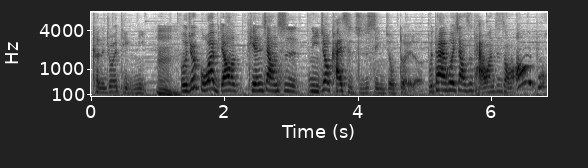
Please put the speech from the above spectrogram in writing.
可能就会挺你。嗯，我觉得国外比较偏向是你就开始执行就对了，不太会像是台湾这种哦，不会，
